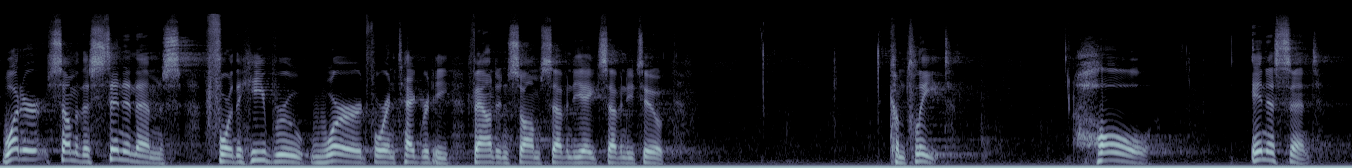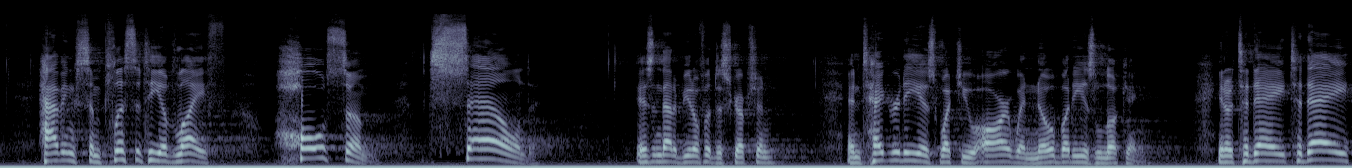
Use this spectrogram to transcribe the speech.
What are some of the synonyms for the Hebrew word for integrity found in Psalm 78 72? Complete whole, innocent, having simplicity of life, wholesome, sound. Isn't that a beautiful description? Integrity is what you are when nobody is looking. You know, today, today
